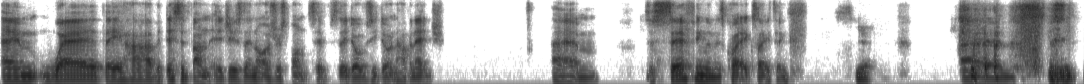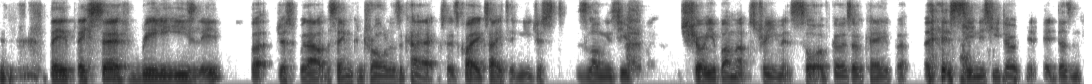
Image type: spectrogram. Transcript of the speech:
Um, where they have a disadvantage is they're not as responsive, so they obviously don't have an edge. Um, so surfing them is quite exciting. Yeah. Um, they they surf really easily, but just without the same control as a kayak. So it's quite exciting. You just, as long as you show your bum upstream, it sort of goes okay. But as soon as you don't, it, it doesn't.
